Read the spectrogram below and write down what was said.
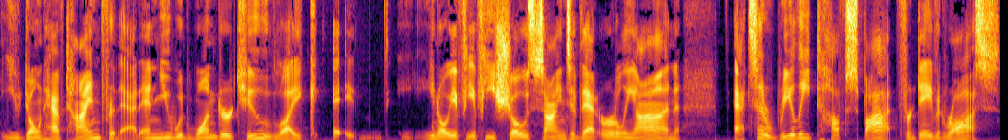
you don't have time for that and you would wonder too like eh, you know if if he shows signs of that early on that's a really tough spot for David Ross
